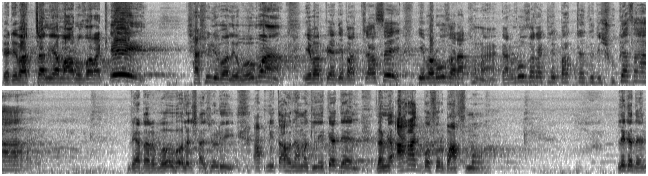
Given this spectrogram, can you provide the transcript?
পেটে বাচ্চা নিয়ে মা রোজা রাখে। শাশুড়ি বলে, ও মা, এবার পেটে বাচ্চা আছে, এবার রোজা রাখো না, কারণ রোজা রাখলে বাচ্চা যদি শুকে যায়। বেটার বউ বলে, শাশুড়ি, আপনি তাহলে আমাকে লিখে দেন যে আমি আর এক বছর বাঁচবো। লিখে দেন।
